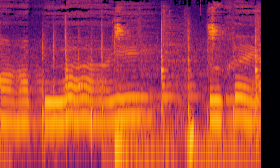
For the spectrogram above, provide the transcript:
आप आए तो खया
